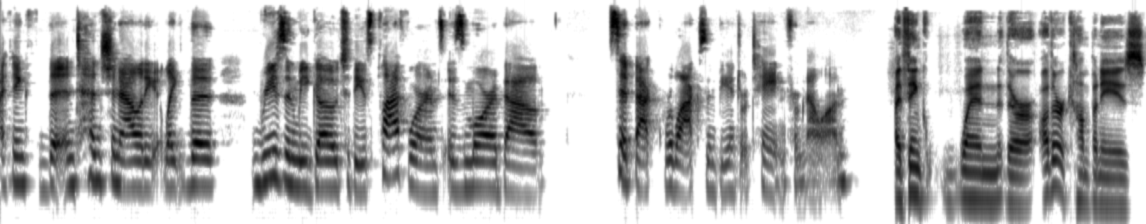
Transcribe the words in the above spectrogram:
I think the intentionality, like the reason we go to these platforms is more about sit back, relax, and be entertained from now on. I think when there are other companies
